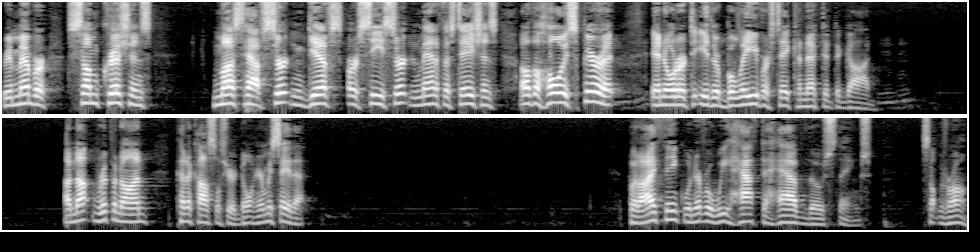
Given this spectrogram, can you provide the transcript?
Remember, some Christians must have certain gifts or see certain manifestations of the Holy Spirit in order to either believe or stay connected to God. I'm not ripping on Pentecostals here. Don't hear me say that. But I think whenever we have to have those things, something's wrong.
